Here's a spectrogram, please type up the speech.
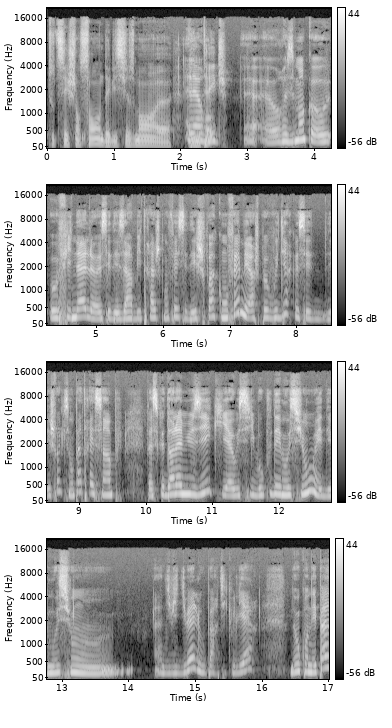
toutes ces chansons délicieusement vintage? heureusement qu'au final, c'est des arbitrages qu'on fait, c'est des choix qu'on fait, mais alors je peux vous dire que c'est des choix qui sont pas très simples. Parce que dans la musique, il y a aussi beaucoup d'émotions et d'émotions individuelle ou particulière. Donc on n'est pas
